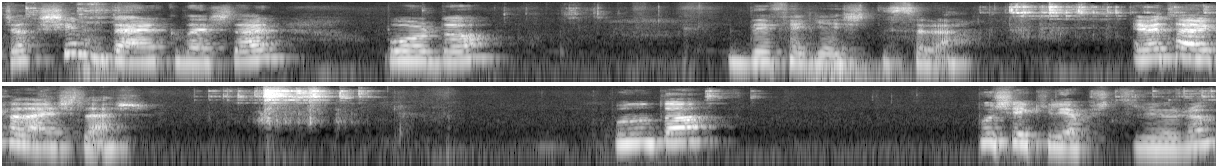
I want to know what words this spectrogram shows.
Olacak. Şimdi de arkadaşlar bordo defe geçti sıra. Evet arkadaşlar. Bunu da bu şekil yapıştırıyorum.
